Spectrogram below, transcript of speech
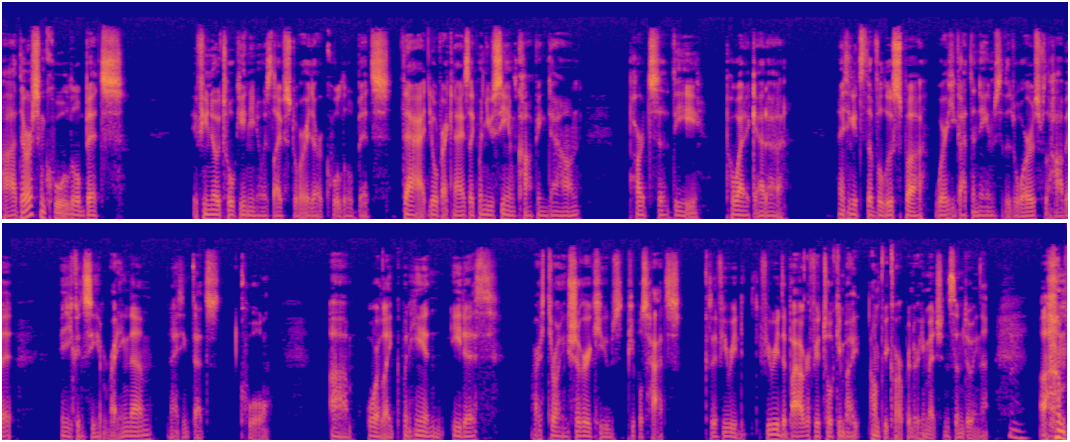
Uh, there are some cool little bits. If you know Tolkien, you know his life story. There are cool little bits that you'll recognize, like when you see him copying down parts of the Poetic Edda. I think it's the Voluspa where he got the names of the dwarves for the Hobbit, and you can see him writing them. And I think that's cool. Um, or like when he and Edith are throwing sugar cubes at people's hats. Because if you read if you read the biography of Tolkien by Humphrey Carpenter, he mentions them doing that um,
